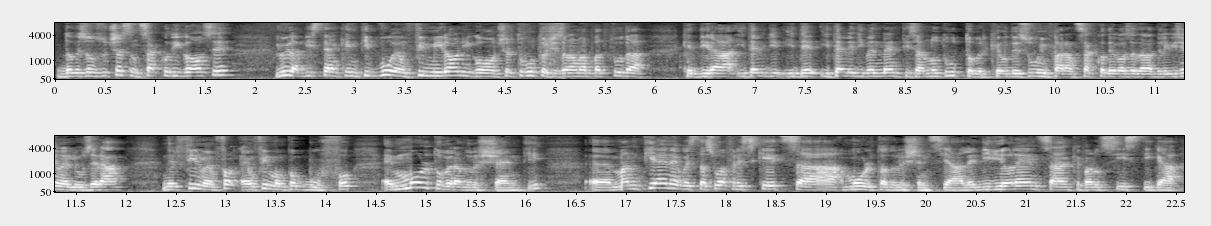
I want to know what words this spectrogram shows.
dove sono successe un sacco di cose. Lui l'ha vista anche in tv, è un film ironico, a un certo punto ci sarà una battuta che dirà i, tele, i, i teledipendenti sanno tutto perché Odesu impara un sacco di cose dalla televisione e le userà nel film, è un, è un film un po' buffo, è molto per adolescenti, eh, mantiene questa sua freschezza molto adolescenziale, di violenza anche parossistica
